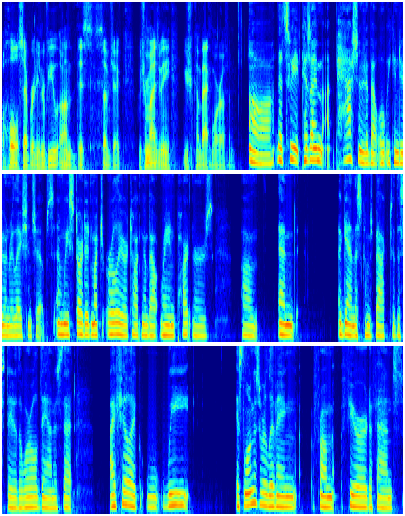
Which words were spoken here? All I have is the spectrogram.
a whole separate interview on this subject, which reminds me, you should come back more often. Oh, that's sweet because I'm passionate about what we can do in relationships. And we started much earlier talking about rain partners. Um, and again, this comes back to the state of the world, Dan, is that I feel like we as long as we're living from fear or defense,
